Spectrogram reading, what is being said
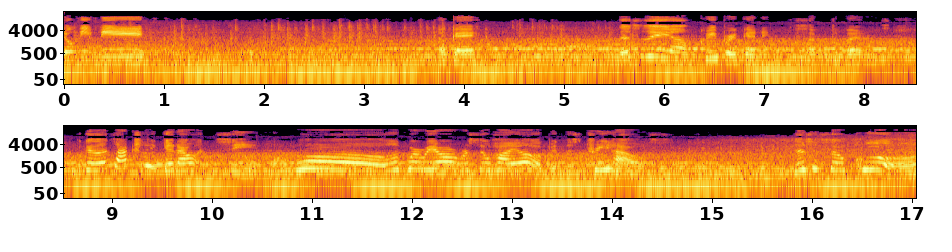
Don't eat me. Okay. This is the um, creeper getting sucked to bones. Okay, let's actually get out and see. Whoa, look where we are. We're so high up in this tree house. This is so cool.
